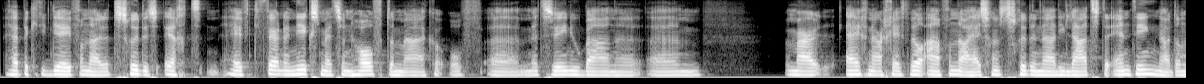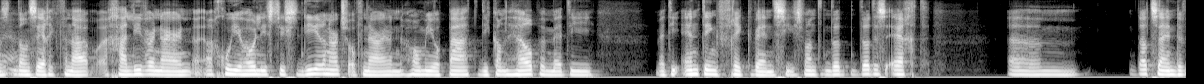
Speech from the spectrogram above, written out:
heb ik het idee van, nou, het schudden is echt, heeft verder niks met zijn hoofd te maken of uh, met zenuwbanen. Um, maar de eigenaar geeft wel aan van, nou, hij is gaan schudden na die laatste enting. Nou, dan, dan zeg ik van, nou, ga liever naar een, een, goede holistische dierenarts of naar een homeopaat die kan helpen met die, met die entingfrequenties. Want dat, dat is echt, um, dat zijn, de,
